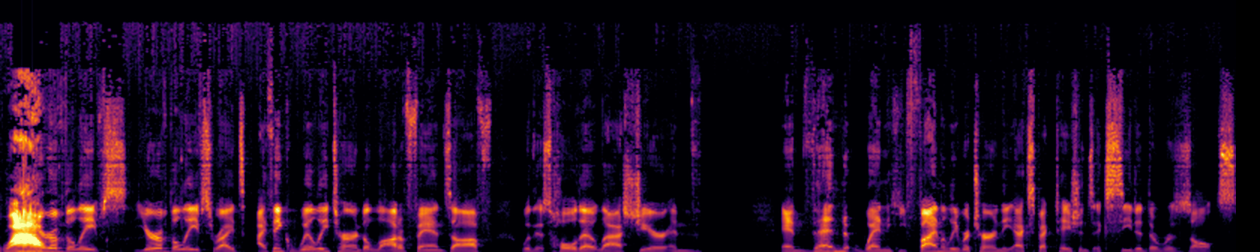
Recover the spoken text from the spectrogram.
Wow. Year of the Leafs. Year of the Leafs writes, I think Willie turned a lot of fans off with his holdout last year and and then when he finally returned the expectations exceeded the results.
